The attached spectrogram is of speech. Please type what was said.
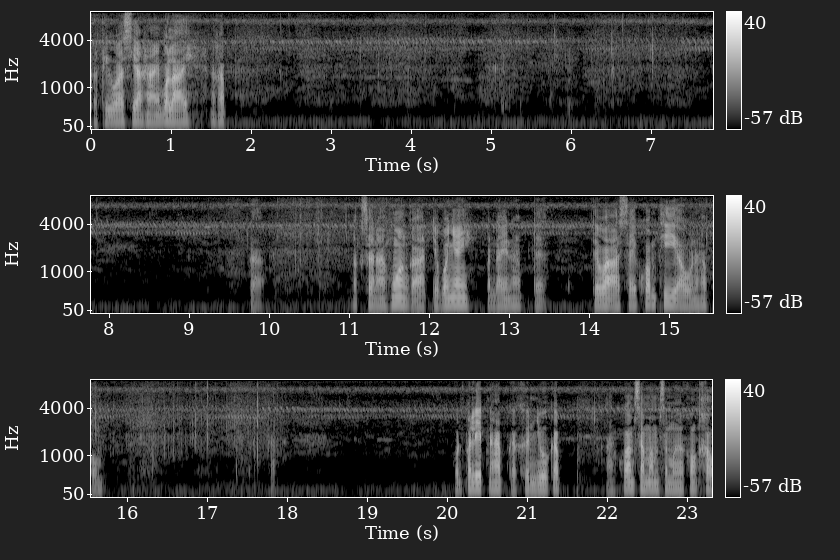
ก็ถือว่าเสียหายบ่หลายนะครับก็ลักษณะห่วงก็อาจจะบ่ใหญ่ปานใดนะครับ แต่แต่ว่าอาศัยความที่เอานะครับผม ผลผลิตนะครับก็ขึ้นอยู่กับความสม่ำเสมอของเขา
